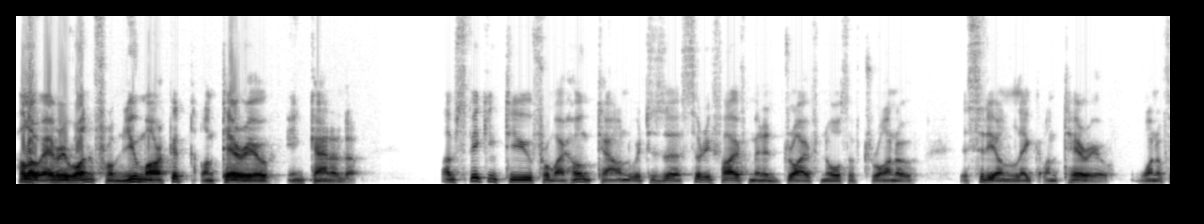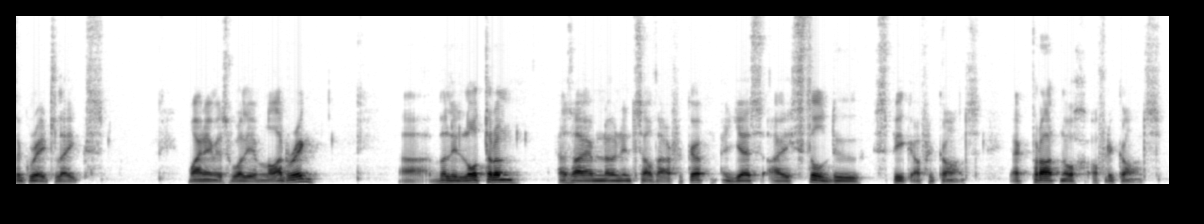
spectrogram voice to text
Hello everyone from Newmarket, Ontario in Canada. I'm speaking to you from my hometown, which is a 35 minute drive north of Toronto, a city on Lake Ontario, one of the Great Lakes. My name is William Lottering, uh, Willie Lottering, as I am known in South Africa. And yes, I still do speak Afrikaans. Ek praat nog Afrikaans.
